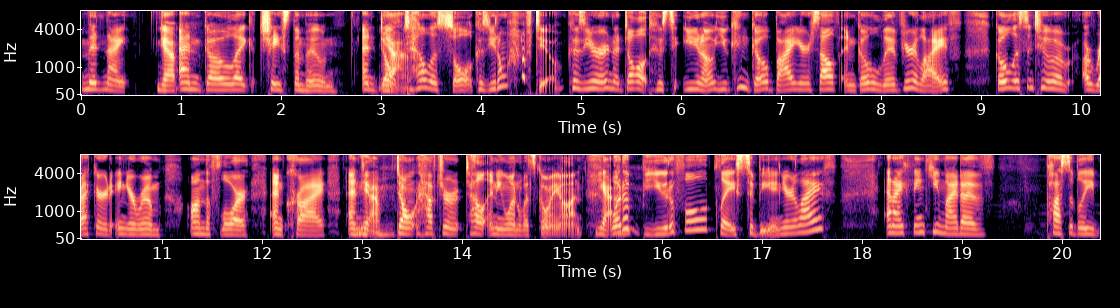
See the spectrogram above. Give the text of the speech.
midnight Yep. and go like chase the moon. And don't Yeah. tell a soul because you don't have to because you're an adult who's, t- you know, you can go by yourself and go live your life. Go listen to a, a record in your room on the floor and cry and Yeah. don't have to tell anyone what's going on. Yeah. What a beautiful place to be in your life. And I think you might have possibly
